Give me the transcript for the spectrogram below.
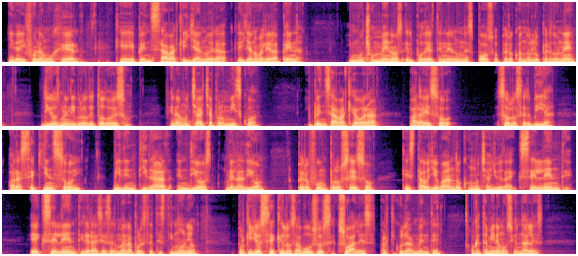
Y de ahí fue una mujer que pensaba que ya no era, que ya no valía la pena y mucho menos el poder tener un esposo. Pero cuando lo perdoné, Dios me libró de todo eso. Fui una muchacha promiscua y pensaba que ahora para eso solo servía. Ahora sé quién soy, mi identidad en Dios me la dio, pero fue un proceso que he estado llevando con mucha ayuda. Excelente, excelente. Gracias hermana por este testimonio, porque yo sé que los abusos sexuales particularmente, o que también emocionales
